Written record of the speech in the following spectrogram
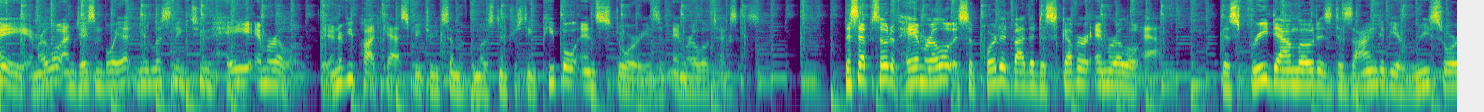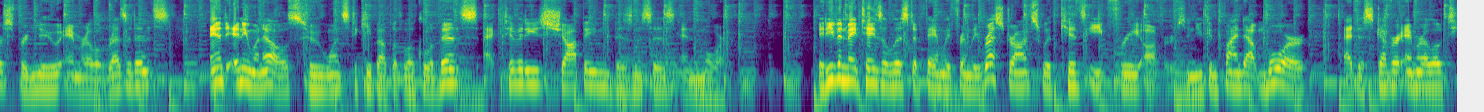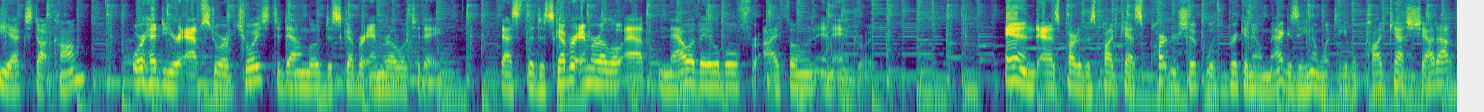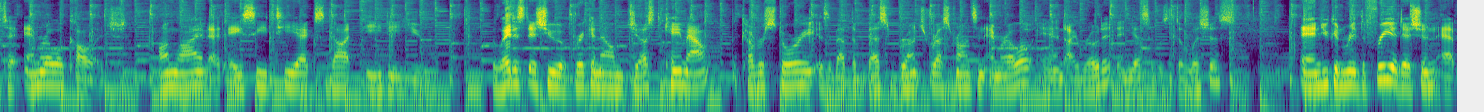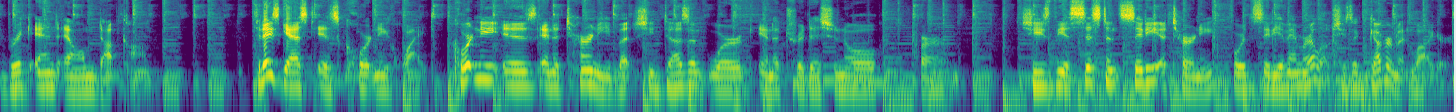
Hey Amarillo, I'm Jason Boyette, and you're listening to Hey Amarillo, the interview podcast featuring some of the most interesting people and stories of Amarillo, Texas. This episode of Hey Amarillo is supported by the Discover Amarillo app. This free download is designed to be a resource for new Amarillo residents and anyone else who wants to keep up with local events, activities, shopping, businesses, and more. It even maintains a list of family friendly restaurants with kids eat free offers, and you can find out more at discoveramarillotx.com or head to your app store of choice to download Discover Amarillo today. That's the Discover Amarillo app, now available for iPhone and Android. And as part of this podcast partnership with Brick and Elm Magazine, I want to give a podcast shout out to Amarillo College, online at actx.edu. The latest issue of Brick and Elm just came out. Cover story is about the best brunch restaurants in Amarillo, and I wrote it, and yes, it was delicious. And you can read the free edition at brickandelm.com. Today's guest is Courtney White. Courtney is an attorney, but she doesn't work in a traditional firm. She's the assistant city attorney for the city of Amarillo. She's a government lawyer.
